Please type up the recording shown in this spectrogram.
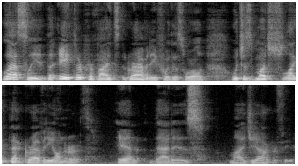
Lastly, the Aether provides gravity for this world, which is much like that gravity on Earth. And that is my geography.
